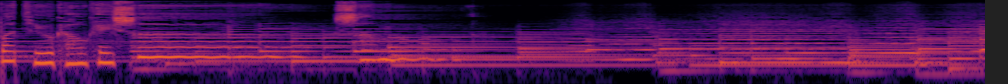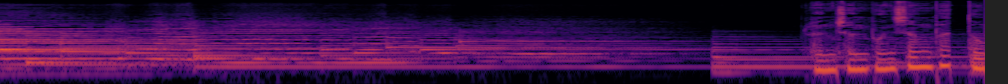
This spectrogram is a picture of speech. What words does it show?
不要求其伤心？论尽半生不懂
